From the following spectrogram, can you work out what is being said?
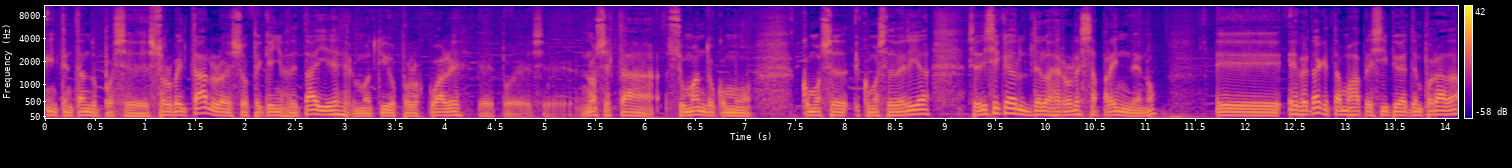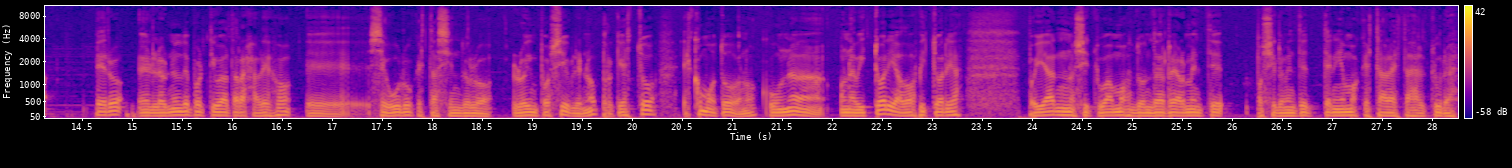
intentando pues eh, solventarlo, esos pequeños detalles, el motivo por los cuales eh, pues no se está sumando como, como, se, como se debería. Se dice que de los errores se aprende, ¿no? Es verdad que estamos a principio de temporada, pero en la Unión Deportiva Tarajalejo eh, seguro que está haciendo lo, imposible, ¿no? Porque esto es como todo, ¿no? Con una, una victoria o dos victorias, pues ya nos situamos donde realmente posiblemente teníamos que estar a estas alturas.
